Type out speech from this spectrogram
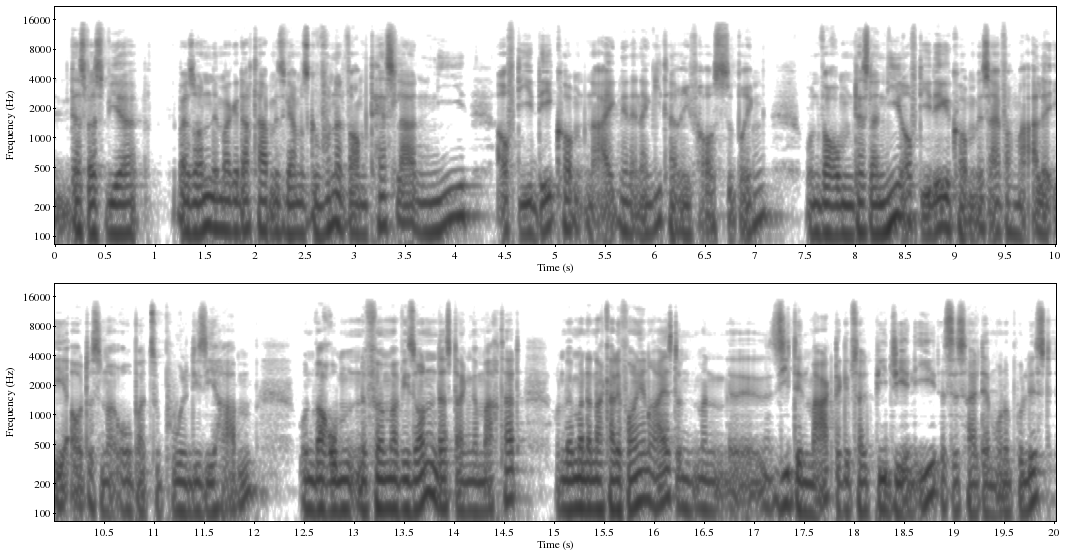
das, was wir bei Sonnen immer gedacht haben, ist, wir haben uns gewundert, warum Tesla nie auf die Idee kommt, einen eigenen Energietarif rauszubringen. Und warum Tesla nie auf die Idee gekommen ist, einfach mal alle E-Autos in Europa zu poolen, die sie haben und warum eine Firma wie Sonnen das dann gemacht hat. Und wenn man dann nach Kalifornien reist und man äh, sieht den Markt, da gibt es halt PG&E, das ist halt der Monopolist,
